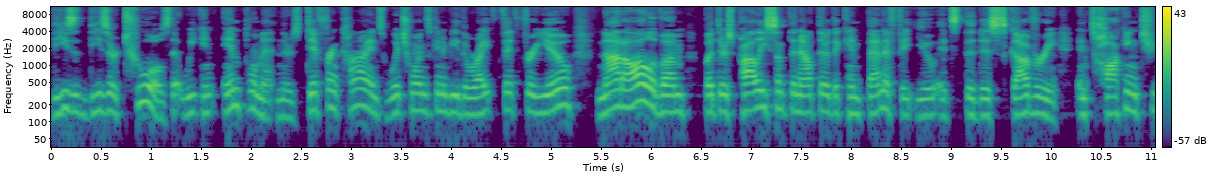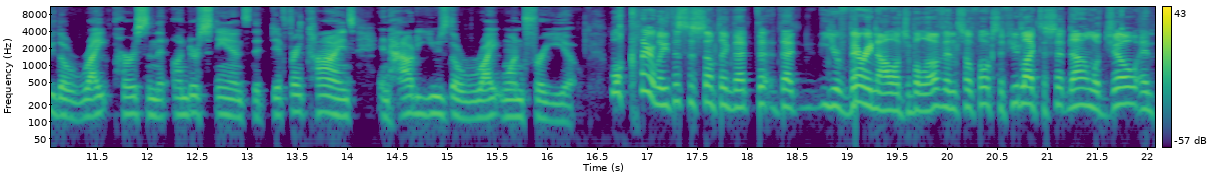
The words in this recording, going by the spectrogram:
These, these are tools that we can implement, and there's different kinds. Which one's going to be the right fit for you? Not all of them, but there's probably something out there that can benefit you. It's the discovery and talking to the right person that understands the different kinds and how to use the right one for you. Well, clearly, this is something that that you're very knowledgeable of, and so, folks, if you'd like to sit down with Joe and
